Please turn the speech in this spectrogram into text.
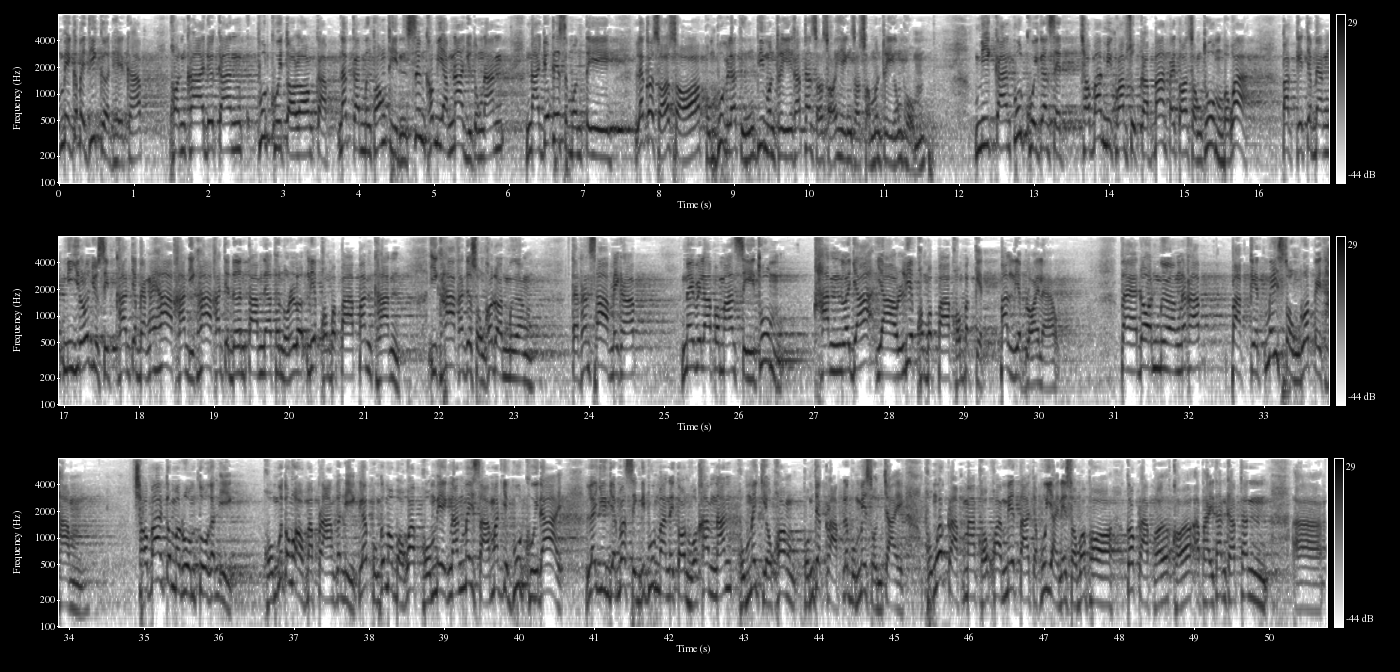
ผมเองก็ไปที่เกิดเหตุครับ ผ่อนคลายโดยการพูดคุยต่อรองกับนักการเมืองท้องถิ่น ซึ่งเขามีอำนาจอยู่ตรงนั้น นายกเทศมนตรี และก็สสผมพูดไปแล้วถึงพี่มนตรีครับท่านสสเฮงสสมนตรีของผม มีการพูดคุยกันเสร็จ ชาวบ้านมีความสุขกลับบ้านไปตอนสองทุ่มบอกว่าปากเกร็ดจะแบ่งมีรถอยู่สิบคันจะแบ่งให้ห้าคันอีกห้าคันจะเดินตามแนวถนนเรียบของประปาปั้นคัน อีกห้าคันจะส่งเข้าดอนเมือง แต่ท่านทราบไหมครับ ในเวลาประมาณสี่ทุ่ม คันระยะยาวเรียบของประปาของปากเก็ตปั้นเรียบร้อยแล้ว แต่ดอนเมืองนะครับปากเก็ตไม่ส่งรถไปทำ ชาวบ้านก็มารวมตัวกันอีก ผมก็ต้องออกมาปรามกันอีก แล้วผมก็มาบอกว่าผมเองนั้นไม่สามารถจะพูดคุยได้ และยืนยันว่าสิ่งที่พูดมาในตอนหัวค่ำนั้น ผมไม่เกี่ยวข้อง ผมจะกลับและผมไม่สนใจ ผมก็กลับมาขอความเมตตาจากผู้ใหญ่ในสบพก็กราบขอขออภัยท่านครับ ท่าน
